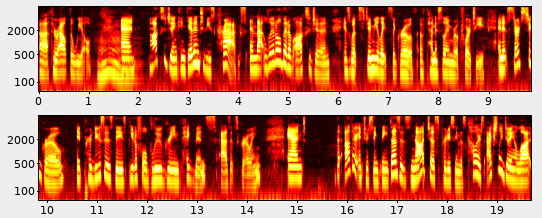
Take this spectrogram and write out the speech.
uh, throughout the wheel. Mm. And oxygen can get into these cracks, and that little bit of oxygen is what stimulates the growth of Penicillium roqueforti. And it starts to grow. It produces these beautiful blue green pigments as it's growing. And the other interesting thing it does is not just producing this color, it's actually doing a lot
